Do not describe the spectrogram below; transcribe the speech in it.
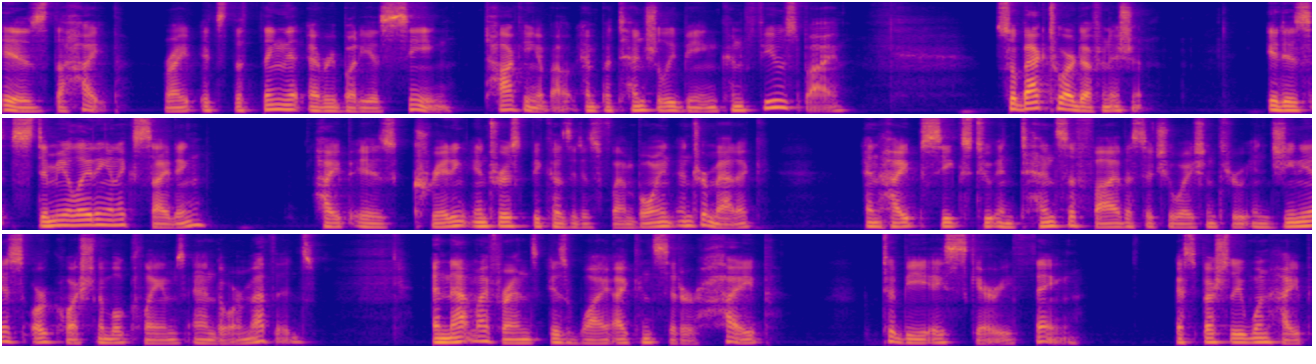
is the hype, right? It's the thing that everybody is seeing, talking about, and potentially being confused by. So, back to our definition it is stimulating and exciting. Hype is creating interest because it is flamboyant and dramatic. And hype seeks to intensify the situation through ingenious or questionable claims and or methods. And that, my friends, is why I consider hype to be a scary thing especially when hype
